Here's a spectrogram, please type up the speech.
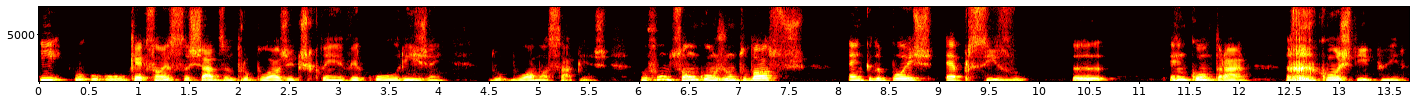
E o, o, que é que são esses achados antropológicos que têm a ver com a origem do, do Homo sapiens? No fundo, são um conjunto de ossos em que depois é preciso uh, encontrar, reconstituir,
